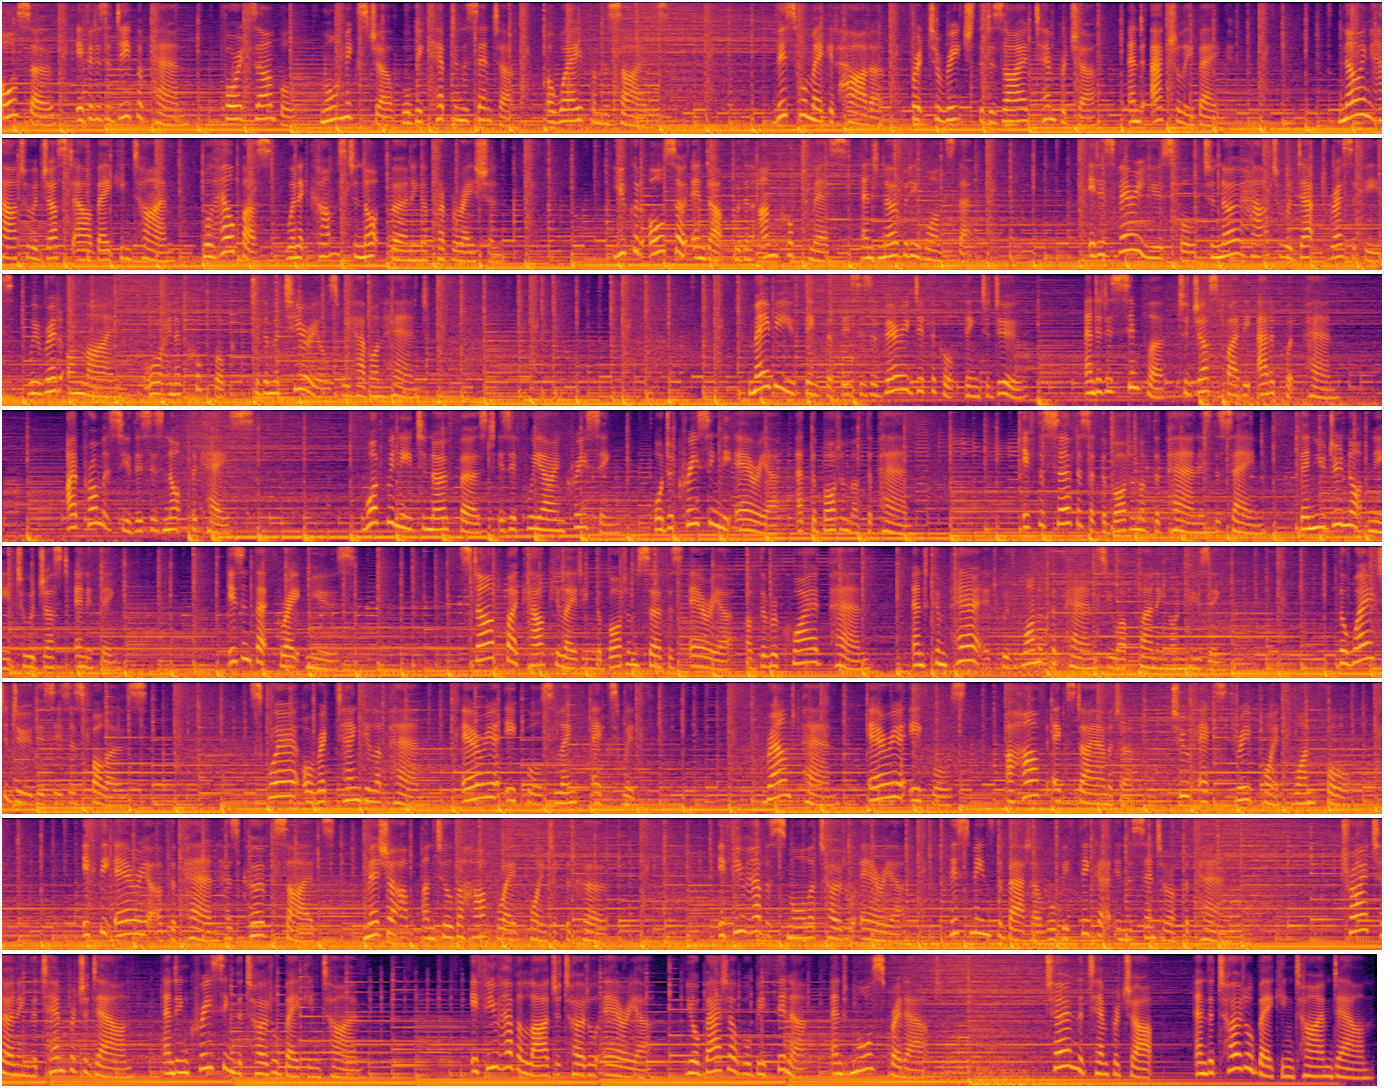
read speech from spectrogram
Also, if it is a deeper pan, for example, more mixture will be kept in the center, away from the sides. This will make it harder for it to reach the desired temperature and actually bake. Knowing how to adjust our baking time will help us when it comes to not burning a preparation. You could also end up with an uncooked mess and nobody wants that. It is very useful to know how to adapt recipes we read online or in a cookbook to the materials we have on hand. Maybe you think that this is a very difficult thing to do, and it is simpler to just buy the adequate pan. I promise you this is not the case. What we need to know first is if we are increasing or decreasing the area at the bottom of the pan. If the surface at the bottom of the pan is the same, then you do not need to adjust anything. Isn't that great news? Start by calculating the bottom surface area of the required pan and compare it with one of the pans you are planning on using. The way to do this is as follows. Square or rectangular pan, area equals length x width. Round pan, area equals a half x diameter, 2x 3.14. If the area of the pan has curved sides, measure up until the halfway point of the curve. If you have a smaller total area, this means the batter will be thicker in the center of the pan. Try turning the temperature down and increasing the total baking time. If you have a larger total area, your batter will be thinner and more spread out. Turn the temperature up and the total baking time down.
